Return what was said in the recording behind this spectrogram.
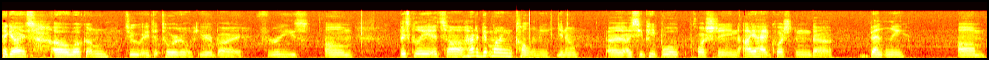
Hey guys, uh, welcome to a tutorial here by Fries. Um, basically it's, uh, how to get mine colony, you know. Uh, I see people questioning, I had questioned, uh, Bentley, um,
